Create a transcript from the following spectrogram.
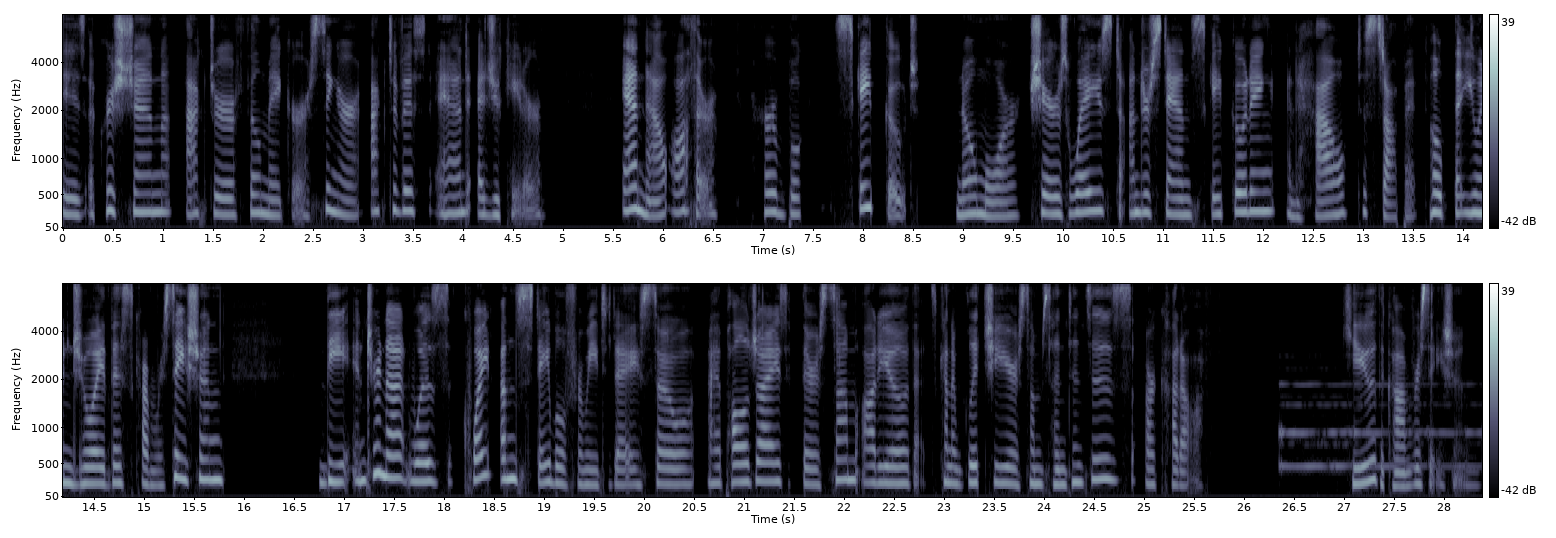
is a Christian actor, filmmaker, singer, activist, and educator, and now author. Her book, Scapegoat no More shares ways to understand scapegoating and how to stop it. Hope that you enjoy this conversation. The internet was quite unstable for me today, so I apologize if there's some audio that's kind of glitchy or some sentences are cut off. Cue the conversation.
